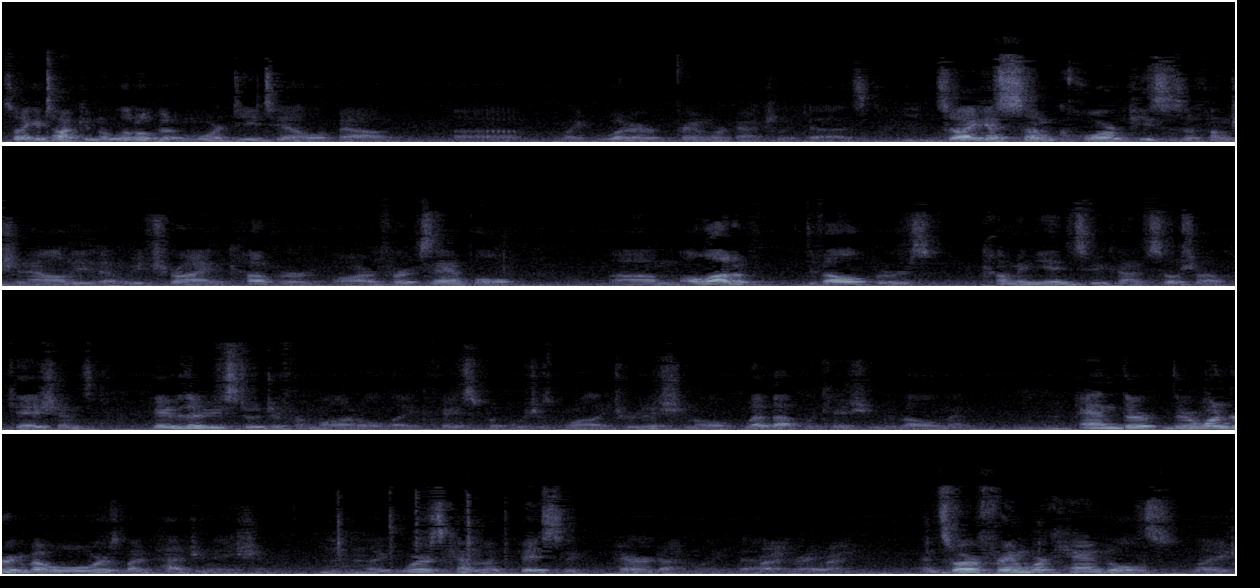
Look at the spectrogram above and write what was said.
so I can talk in a little bit more detail about uh, like what our framework actually does. Mhm. So I guess some core pieces of functionality that we try and cover are, for example, um, a lot of developers coming into kind of social applications, maybe they're used to a different model like Facebook, which is more like traditional web application development, Mhm. and they're they're wondering about well, where's my pagination? Mhm. Like where's kind of a basic paradigm like that, Right, right? right. And so our framework handles like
